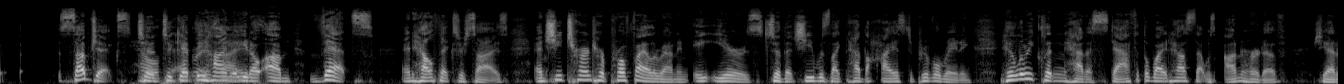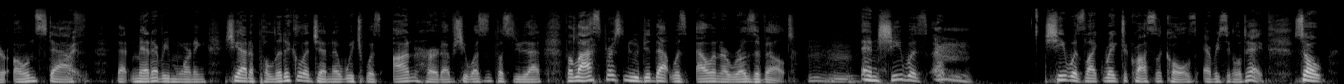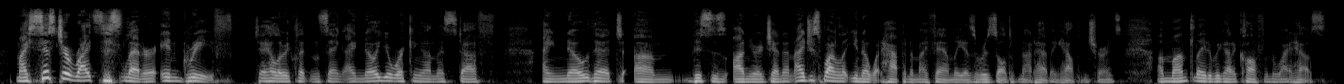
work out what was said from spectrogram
subjects to, to get behind, you know, um, vets and health exercise. And she turned her profile around in eight years so that she was like had the highest approval rating. Hillary Clinton had a staff at the White House that was unheard of. She had her own staff that met every morning. She had a political agenda which was unheard of. She wasn't supposed to do that. The last person who did that was Eleanor Roosevelt. Mm-hmm. And she was she was like raked across the coals every single day. So my sister writes this letter in grief to Hillary Clinton saying, I know you're working on this stuff. I know that um, this is on your agenda. And I just want to let you know what happened to my family as a result of not having health insurance. A month later, we got a call from the White House.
